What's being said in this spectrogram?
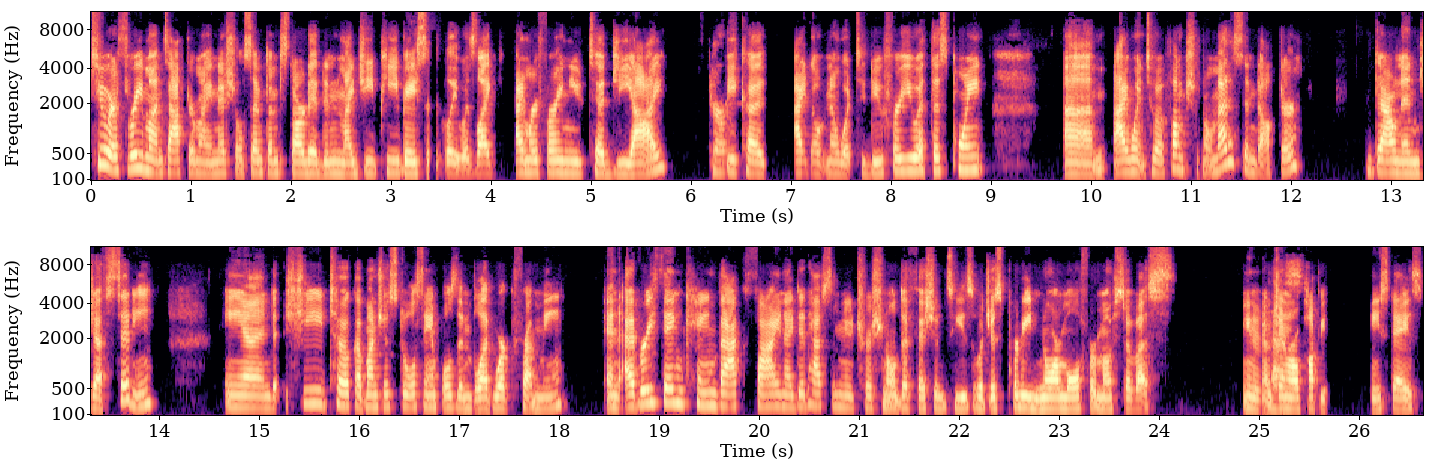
two or three months after my initial symptoms started and my gp basically was like i'm referring you to gi sure. because i don't know what to do for you at this point um, i went to a functional medicine doctor down in jeff city and she took a bunch of stool samples and blood work from me and everything came back fine. I did have some nutritional deficiencies, which is pretty normal for most of us, you know, yes. general population these days.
